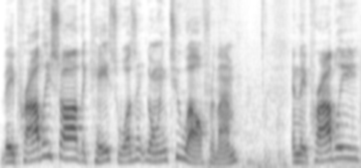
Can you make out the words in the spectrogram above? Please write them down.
they probably saw the case wasn't going too well for them and they probably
